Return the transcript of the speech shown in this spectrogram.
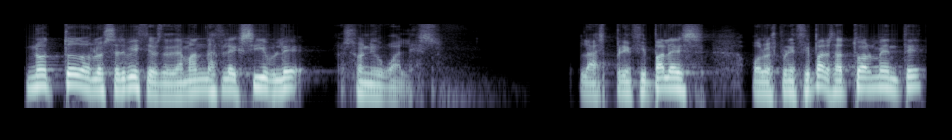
no todos los servicios de demanda flexible son iguales. Las principales o los principales actualmente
